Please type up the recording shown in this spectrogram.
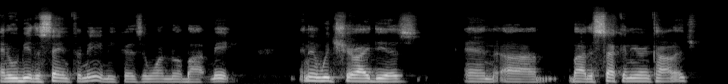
and it would be the same for me because they want to know about me. And then we'd share ideas. And uh, by the second year in college,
